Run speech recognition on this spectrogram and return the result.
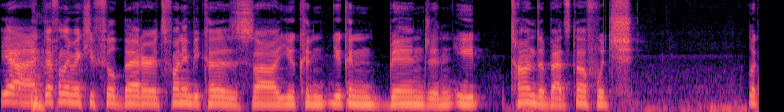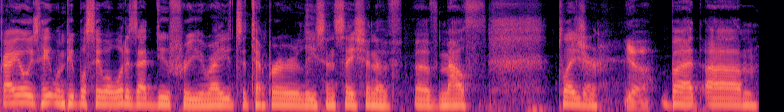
yeah. It definitely makes you feel better. It's funny because uh, you can you can binge and eat tons of bad stuff, which. Look, I always hate when people say, "Well, what does that do for you?" Right? It's a temporary sensation of, of mouth pleasure. Yeah. but um,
